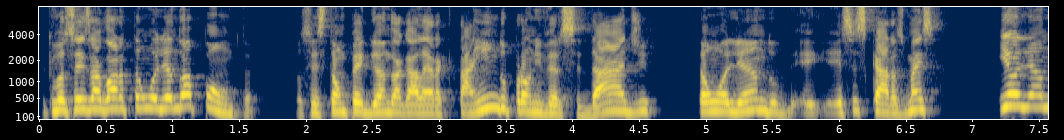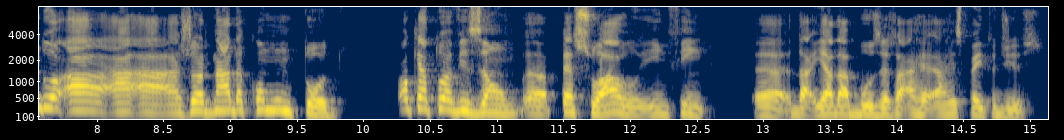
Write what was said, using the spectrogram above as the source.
Porque vocês agora estão olhando a ponta. Vocês estão pegando a galera que está indo para a universidade, estão olhando esses caras, mas e olhando a, a, a jornada como um todo? Qual é a tua visão uh, pessoal, enfim, uh, da, e a da Buzer a, a, respeito disso?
